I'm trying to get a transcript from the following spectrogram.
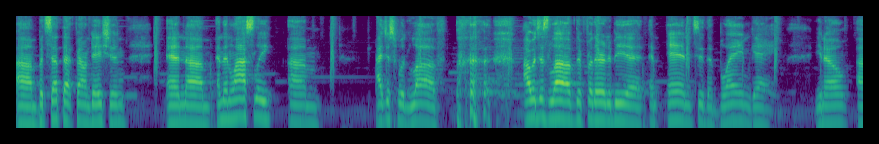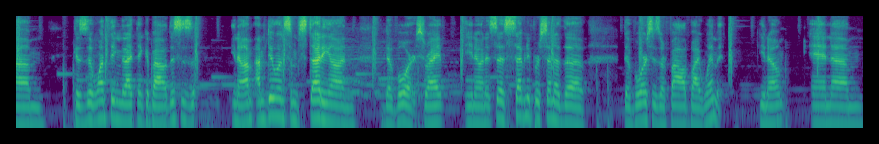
um, but set that foundation. And um, and then lastly, um, I just would love, I would just love for there to be a, an end to the blame game. You know, because um, the one thing that I think about this is, you know, I'm I'm doing some study on divorce, right? You know, and it says 70% of the divorces are filed by women, you know, and um,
